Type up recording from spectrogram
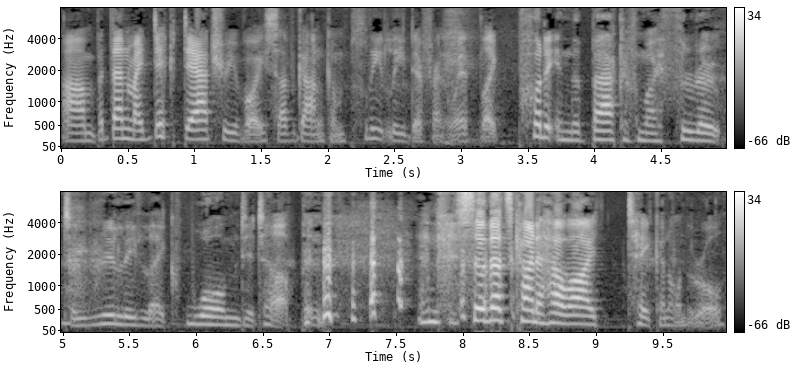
Um, but then my Dick Datchery voice, I've gone completely different with. Like, put it in the back of my throat and really like warmed it up, and and so that's kind of how I taken on the role.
